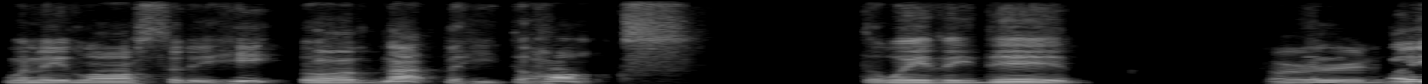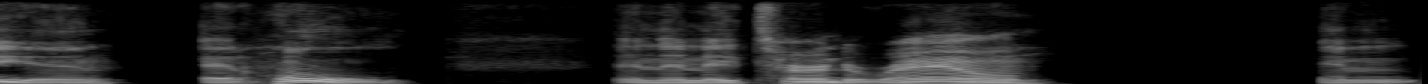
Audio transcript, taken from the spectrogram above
when they lost to the Heat, or not the Heat, the Hawks, the way they did or play in at home. And then they turned around and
